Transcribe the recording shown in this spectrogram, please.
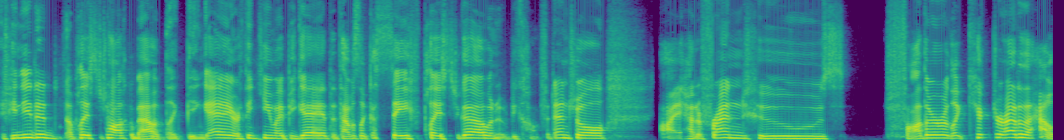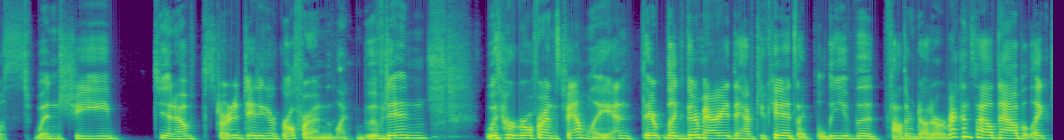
if you needed a place to talk about like being gay or thinking you might be gay, that that was like a safe place to go and it would be confidential. I had a friend whose father like kicked her out of the house when she, you know, started dating her girlfriend and like moved in with her girlfriend's family and they're like they're married they have two kids i believe the father and daughter are reconciled now but like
